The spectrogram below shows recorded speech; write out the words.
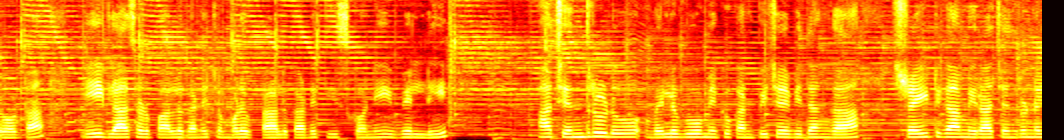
చోట ఈ గ్లాసుడు పాలు కానీ చెమ్మడి పాలు కానీ తీసుకొని వెళ్ళి ఆ చంద్రుడు వెలుగు మీకు కనిపించే విధంగా స్ట్రైట్గా మీరు ఆ చంద్రుడిని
